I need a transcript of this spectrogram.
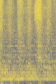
moments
